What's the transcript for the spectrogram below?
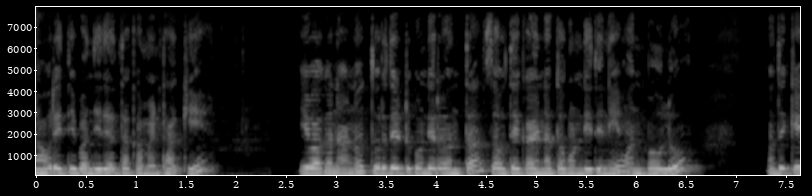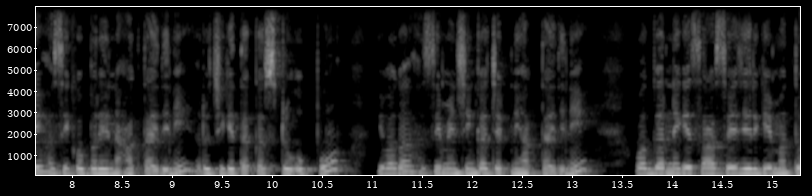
ಯಾವ ರೀತಿ ಬಂದಿದೆ ಅಂತ ಕಮೆಂಟ್ ಹಾಕಿ. ಇವಾಗ ನಾನು ತುರಿದಿಟ್ಕೊಂಡಿರೋವಂಥ ಸೌತೆಕಾಯಿನ ತೊಗೊಂಡಿದ್ದೀನಿ ಒಂದು ಬೌಲು ಅದಕ್ಕೆ ಹಸಿ ಕೊಬ್ಬರಿಯನ್ನು ಹಾಕ್ತಾಯಿದ್ದೀನಿ ರುಚಿಗೆ ತಕ್ಕಷ್ಟು ಉಪ್ಪು. ಇವಾಗ ಹಸಿ ಮೆಣಸಿನ್ಕಾಯಿ ಚಟ್ನಿ ಹಾಕ್ತಾಯಿದ್ದೀನಿ ಒಗ್ಗರಣೆಗೆ ಸಾಸಿವೆ, ಜೀರಿಗೆ ಮತ್ತು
